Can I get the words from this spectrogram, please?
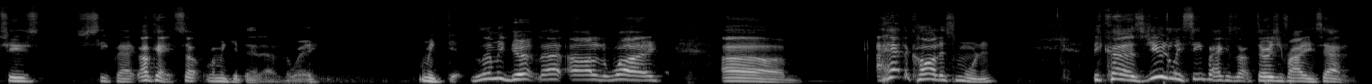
to CPAC. Okay, so let me get that out of the way. Let me get let me get that out of the way. Um, I had to call this morning because usually CPAC is on Thursday, Friday, and Saturday,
